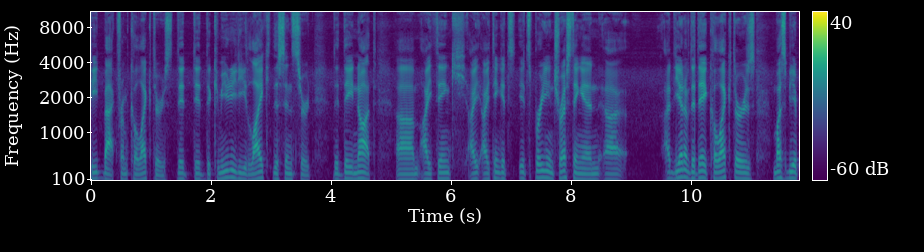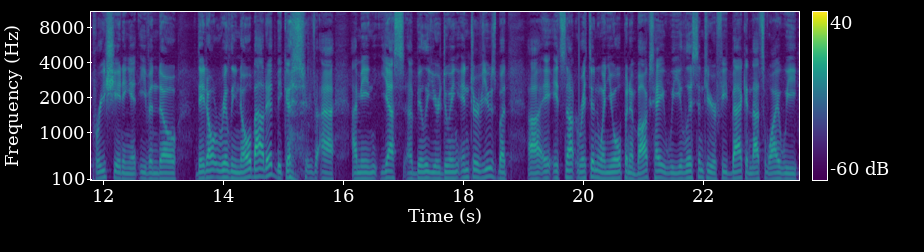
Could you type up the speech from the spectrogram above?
feedback from collectors. Did did the community like this insert? Did they not? Um, I think I, I think it's it's pretty interesting and. Uh, at the end of the day, collectors must be appreciating it, even though they don't really know about it. Because, uh, I mean, yes, uh, Billy, you're doing interviews, but uh, it, it's not written when you open a box. Hey, we listen to your feedback, and that's why we.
